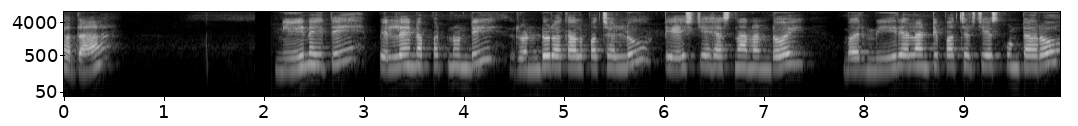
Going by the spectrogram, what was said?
కదా? నేనైతే పెళ్ళైనప్పటి నుండి రెండు రకాల పచ్చళ్ళు టేస్ట్ చేసేస్తున్నానండోయ్. మరి మీరు ఎలాంటి పచ్చడి చేసుకుంటారో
